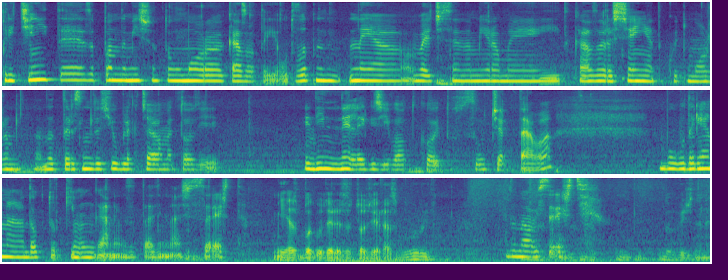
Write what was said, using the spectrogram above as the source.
причините за пандемичната умора. Казвате и отвъд нея вече се намираме и така за решенията, които можем да, да търсим, да си облегчаваме този един нелег живот, който се очертава. Благодаря на доктор Ким Ганев за тази наша среща. И аз благодаря за този разговор. До нови срещи. Довиждане.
